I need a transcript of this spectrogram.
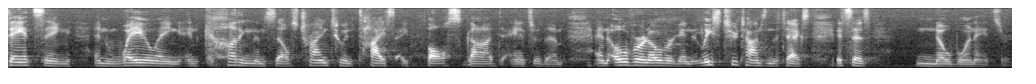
dancing and wailing and cutting themselves, trying to entice a false god to answer them. And over and over again, at least two times in the text, it says, "No one answered.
